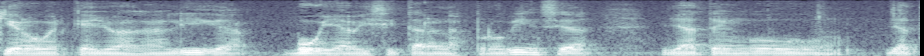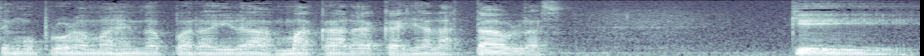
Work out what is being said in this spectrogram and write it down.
quiero ver que ellos hagan liga, voy a visitar a las provincias, ya tengo, ya tengo programa agenda para ir a Macaracas y a las tablas, que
